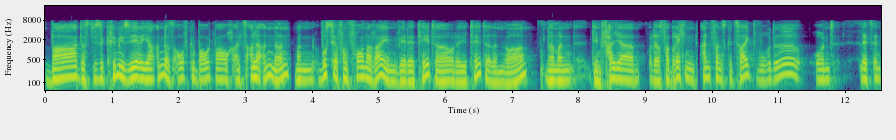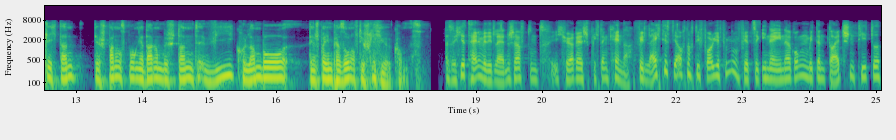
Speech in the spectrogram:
war, dass diese Krimiserie ja anders aufgebaut war, auch als alle anderen. Man wusste ja von vornherein, wer der Täter oder die Täterin war, weil man den Fall ja oder das Verbrechen anfangs gezeigt wurde und letztendlich dann der Spannungsbogen ja darin bestand, wie Columbo der entsprechenden Person auf die Schliche gekommen ist. Also hier teilen wir die Leidenschaft und ich höre, es spricht ein Kenner. Vielleicht ist ja auch noch die Folge 45 in Erinnerung mit dem deutschen Titel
